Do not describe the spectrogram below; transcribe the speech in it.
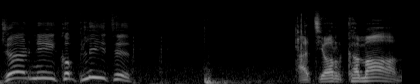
Journey completed. At your command.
